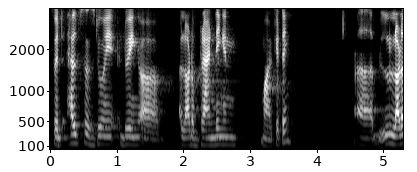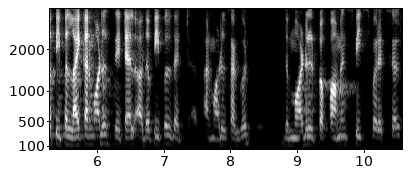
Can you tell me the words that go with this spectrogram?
So it helps us doing, doing a, a lot of branding and marketing. Uh, a lot of people like our models. They tell other people that our models are good. The model performance speaks for itself.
